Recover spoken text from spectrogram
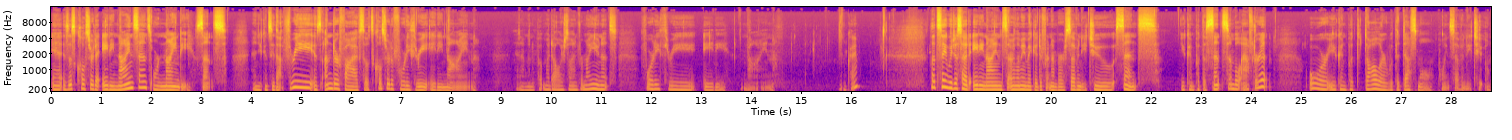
is this closer to 89 cents or 90 cents? And you can see that 3 is under 5, so it's closer to 43.89. And I'm going to put my dollar sign for my units, 43.89. Okay. let's say we just had 89, or let me make a different number, 72 cents. You can put the cent symbol after it, or you can put the dollar with the decimal 0.72 in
